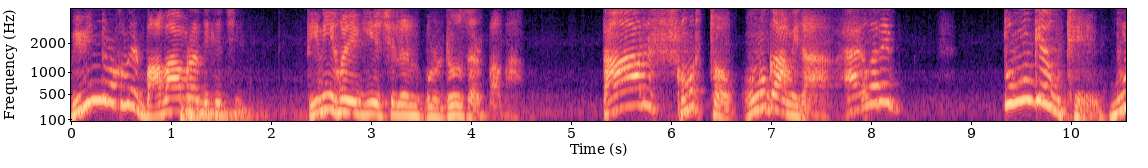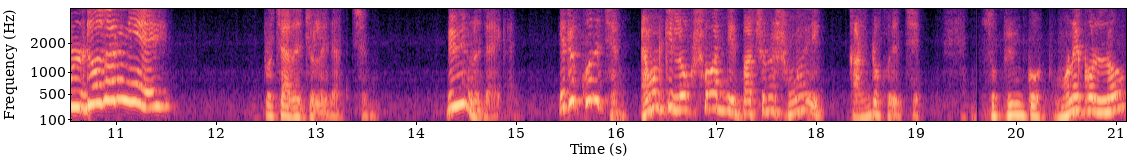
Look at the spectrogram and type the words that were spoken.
বিভিন্ন রকমের বাবা আমরা দেখেছি। তিনি হয়ে গিয়েছিলেন বুলডোজার বাবা। তার সমর্থক, অনুগামীরা একবারে তুঙ্গে উঠে বুলডোজার নিয়ে প্রচারে চলে যাচ্ছেন। বিভিন্ন জায়গায়। এটা করেছেন। এমনকি লোকসভার নির্বাচনের সময় এই কাণ্ড হয়েছে। সুপ্রিম কোর্ট মনে করল,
